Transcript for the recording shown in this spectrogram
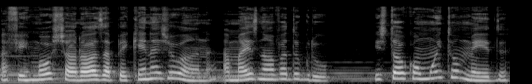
afirmou chorosa a pequena Joana, a mais nova do grupo. Estou com muito medo.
